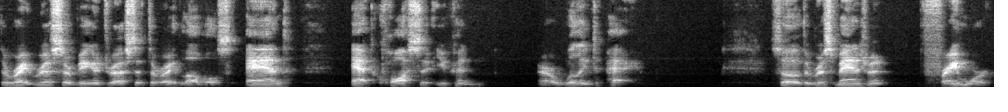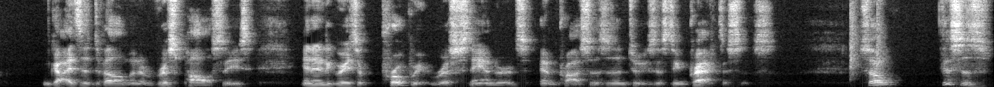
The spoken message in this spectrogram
the right risks are being addressed at the right levels and at costs that you can are willing to pay. So the risk management framework guides the development of risk policies, and integrates appropriate risk standards and processes into existing practices. So this is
